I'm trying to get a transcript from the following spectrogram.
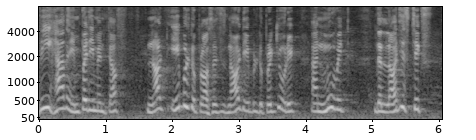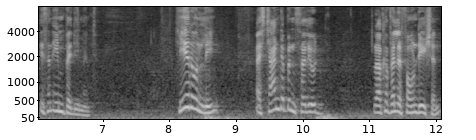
we have an impediment of not able to process it, not able to procure it and move it. The logistics is an impediment. Here only, I stand up and salute Rockefeller Foundation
